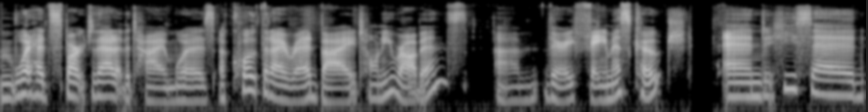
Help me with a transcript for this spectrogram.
what had sparked that at the time was a quote that I read by Tony Robbins, um, very famous coach. And he said,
